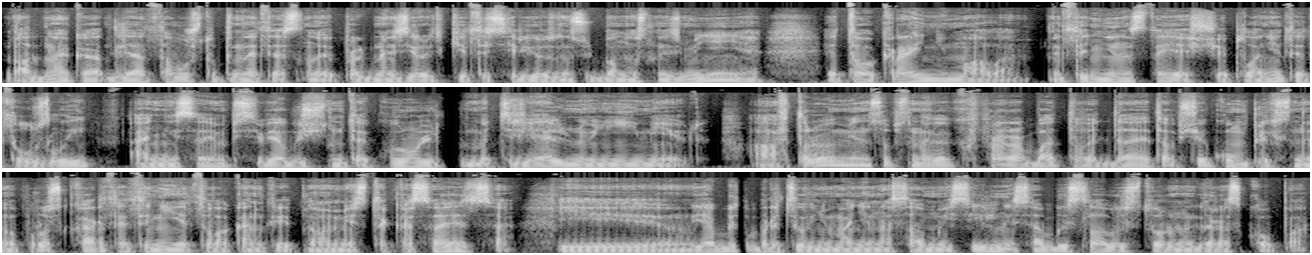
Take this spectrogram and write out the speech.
Однако для того, чтобы этой основе прогнозировать какие-то серьезные судьбоносные изменения, этого крайне мало. Это не настоящая планета, это узлы. Они сами по себе обычно такую роль материальную не имеют. А второй момент, собственно, как их прорабатывать, да, это вообще комплексный вопрос карты. Это не этого конкретного места касается. И я бы обратил внимание на самые сильные, самые слабые стороны гороскопа.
